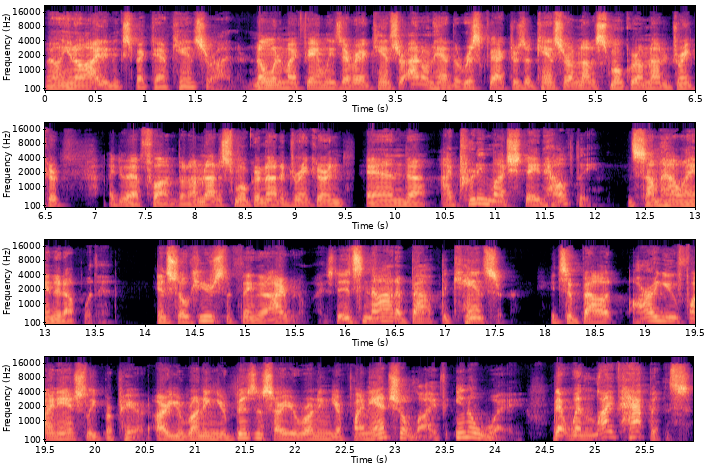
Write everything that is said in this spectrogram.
Well, you know, I didn't expect to have cancer either. No one in my family's ever had cancer. I don't have the risk factors of cancer. I'm not a smoker. I'm not a drinker. I do have fun, but I'm not a smoker, not a drinker. And, and uh, I pretty much stayed healthy. And somehow I ended up with it. And so here's the thing that I realized. It's not about the cancer. It's about, are you financially prepared? Are you running your business? Are you running your financial life in a way that when life happens,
